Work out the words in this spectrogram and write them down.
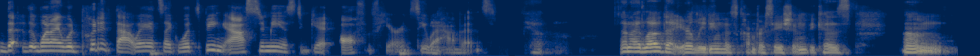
the, the, when I would put it that way, it's like what's being asked of me is to get off of here and see what mm-hmm. happens. Yeah. And I love that you're leading this conversation because um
